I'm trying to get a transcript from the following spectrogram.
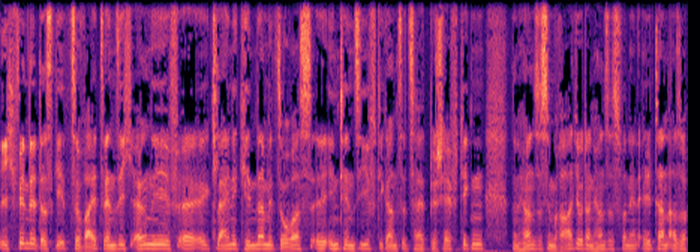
ich finde, das geht zu weit, wenn sich irgendwie äh, kleine Kinder mit sowas äh, intensiv die ganze Zeit beschäftigen. Dann hören sie es im Radio, dann hören sie es von den Eltern. Also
